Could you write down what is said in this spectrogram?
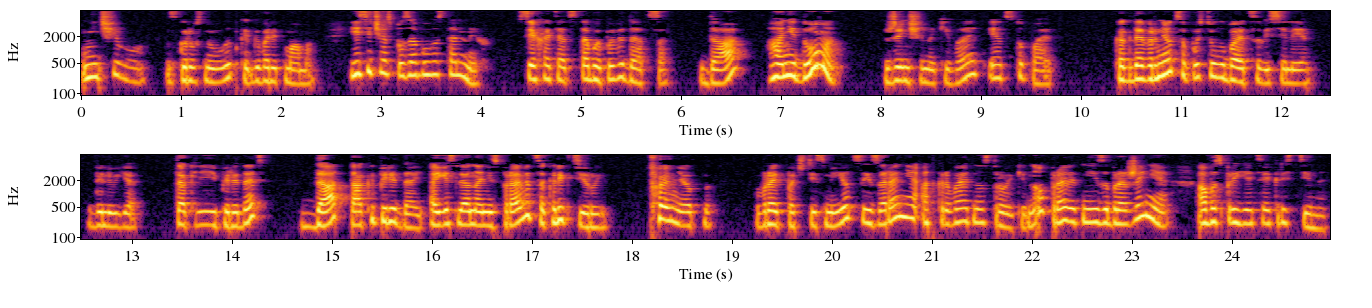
«Ничего», — с грустной улыбкой говорит мама. «Я сейчас позову остальных. Все хотят с тобой повидаться». «Да? А они дома?» Женщина кивает и отступает. «Когда вернется, пусть улыбается веселее», — велю я. «Так ей передать?» Да, так и передай. А если она не справится, корректируй. Понятно. Врайт почти смеется и заранее открывает настройки, но правит не изображение, а восприятие Кристины.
